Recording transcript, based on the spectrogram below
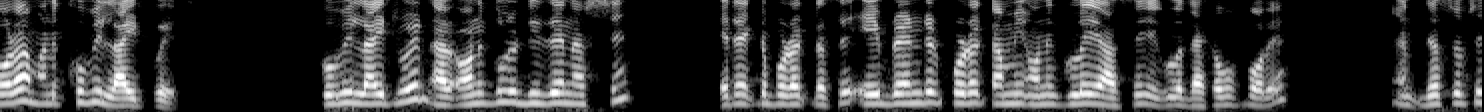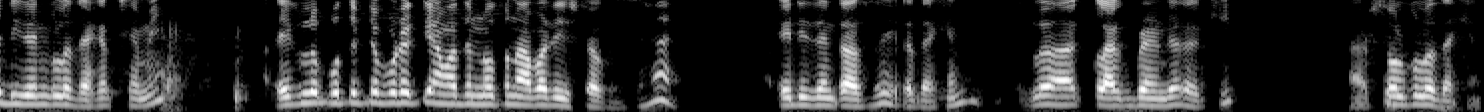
করা মানে খুবই লাইট ওয়েট খুবই লাইট ওয়েট আর অনেকগুলো ডিজাইন আসছে। এটা একটা প্রোডাক্ট আছে। এই ব্র্যান্ডের প্রোডাক্ট আমি অনেকগুলোই আছে, এগুলো দেখাবো পরে। জাস্ট হচ্ছে ডিজাইনগুলো দেখাচ্ছি আমি। এগুলো প্রত্যেকটা প্রোডাক্টই আমাদের নতুন আবার স্টক হয়েছে হ্যাঁ? এই ডিজাইনটা আছে, এটা দেখেন। এগুলো ক্লার্ক ব্র্যান্ডের আর কি। আর সোলগুলো দেখেন।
